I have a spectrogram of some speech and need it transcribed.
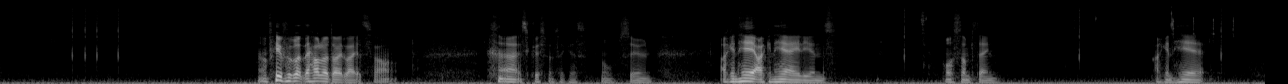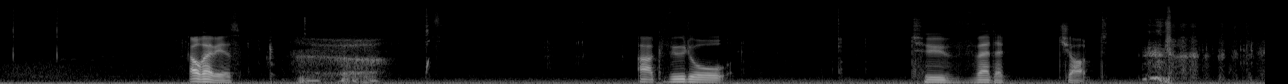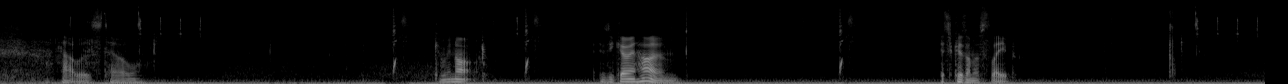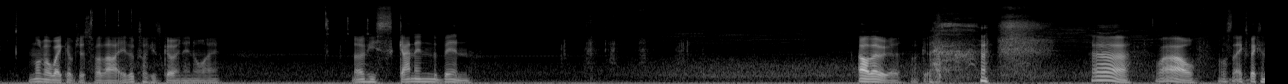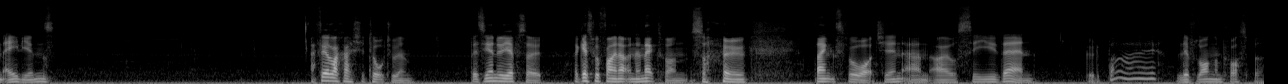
Oh, people got their holiday lights out. Uh, it's Christmas, I guess. Oh, soon. I can hear. I can hear aliens, or something. I can hear. Oh, there he is. Arkvoodle to Vedajot. that was terrible. Can we not? Is he going home? It's because I'm asleep. I'm not gonna wake up just for that. He looks like he's going in away. No, he's scanning the bin. Oh, there we go. Okay. ah, wow. I wasn't expecting aliens. I feel like I should talk to him. But it's the end of the episode. I guess we'll find out in the next one. So, thanks for watching, and I'll see you then. Goodbye. Live long and prosper.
